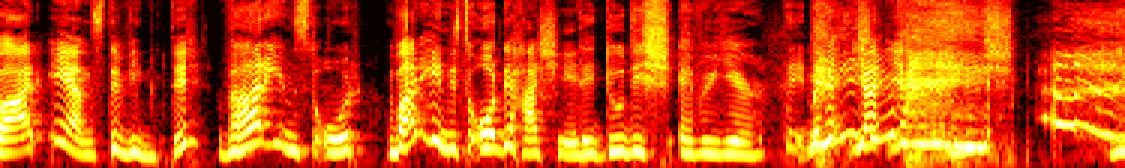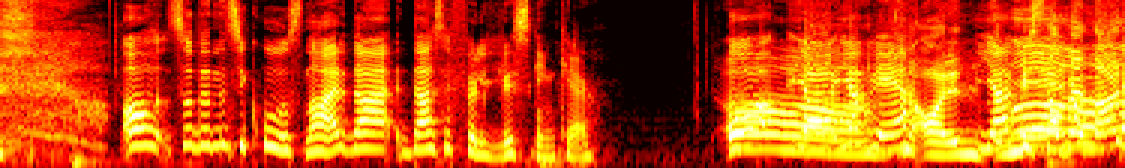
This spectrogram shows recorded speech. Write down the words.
hver eneste vinter. Hver eneste år. Hver eneste år det her skjer. They do this every year. Men jeg, jeg, jeg, oh, så denne psykosen her, det er, det er selvfølgelig skincare. Og ja, jeg vet Arin Jeg mista benneren.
